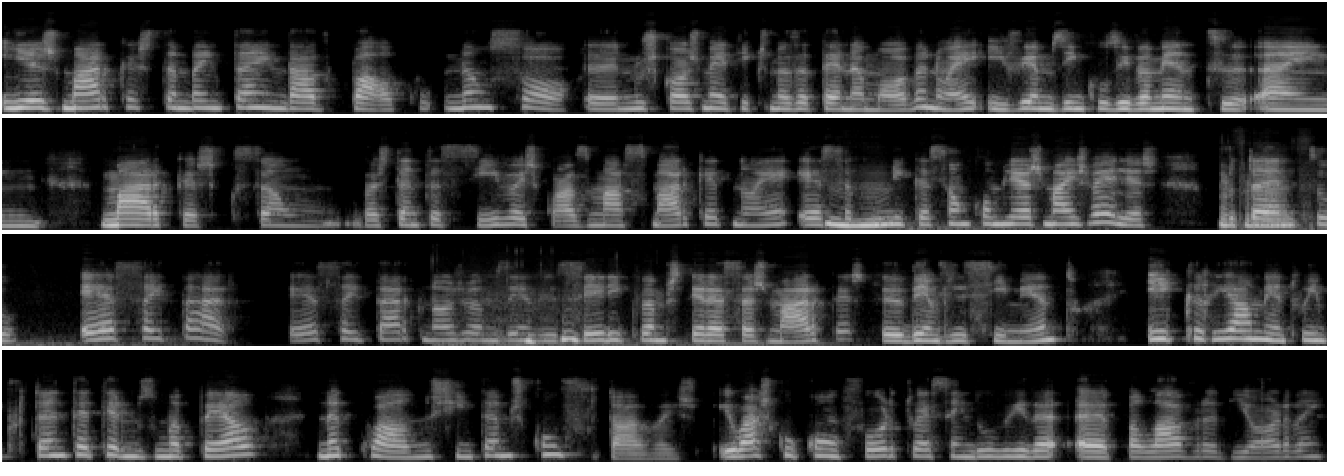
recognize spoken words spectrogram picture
e as marcas também têm dado palco, não só uh, nos cosméticos, mas até na moda, não é? E vemos inclusivamente em marcas que são bastante acessíveis, quase mass market, não é? Essa uhum. comunicação com mulheres mais velhas. É Portanto, é, é aceitar é aceitar que nós vamos envelhecer e que vamos ter essas marcas eh, de envelhecimento e que realmente o importante é termos uma pele na qual nos sintamos confortáveis. Eu acho que o conforto é sem dúvida a palavra de ordem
